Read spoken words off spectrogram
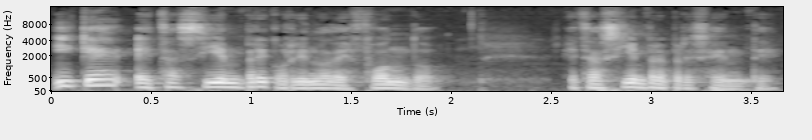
y que está siempre corriendo de fondo, está siempre presente.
